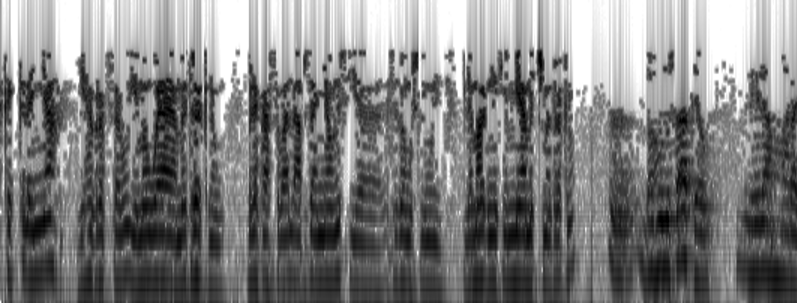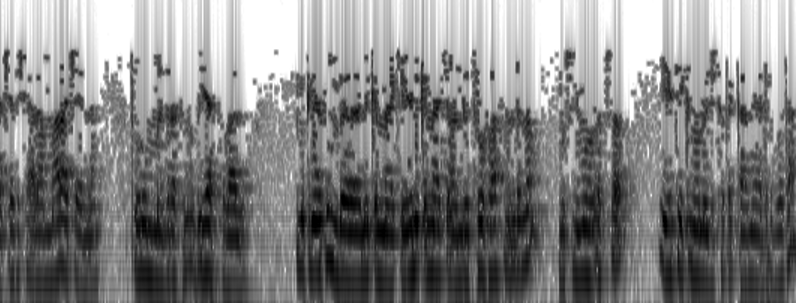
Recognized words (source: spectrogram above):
ትክክለኛ የህብረተሰቡ የመወያያ መድረክ ነው ብለህ ታስባለህ? አብዛኛውንስ የህዝበ ሙስሊሙን ለማግኘት የሚያመች መድረክ ነው? በአሁኑ ሰዓት ያው ሌላ አማራጭ የተሻለ አማራጭ የለም። ጥሩ መድረክ ነው ብዬ አስባለሁ። ምክንያቱም በንቅናቄ የንቅናቄ አንዱ ትሩፋት ምንድነው? ሙስሊሙ ህብረተሰብ የቴክኖሎጂ ተጠቃሚ አድርጎታል።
